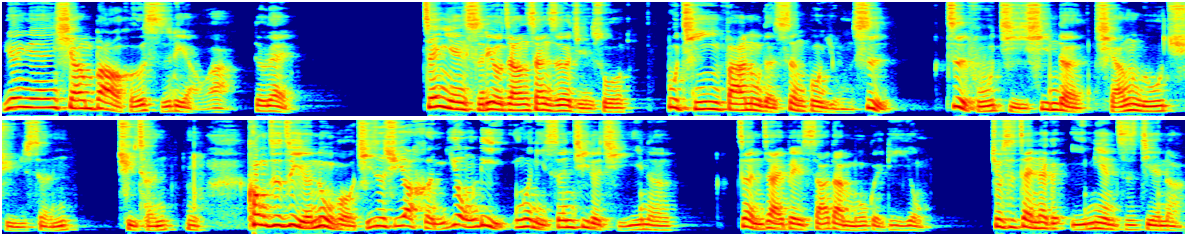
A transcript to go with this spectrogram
冤冤相报何时了啊，对不对？箴言十六章三十二节说：不轻易发怒的胜过勇士。制服己心的强如取神取成，嗯，控制自己的怒火其实需要很用力，因为你生气的起因呢，正在被撒旦魔鬼利用，就是在那个一念之间呐。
